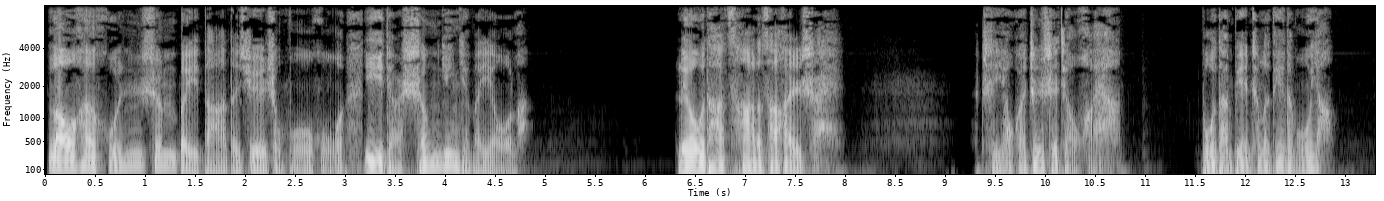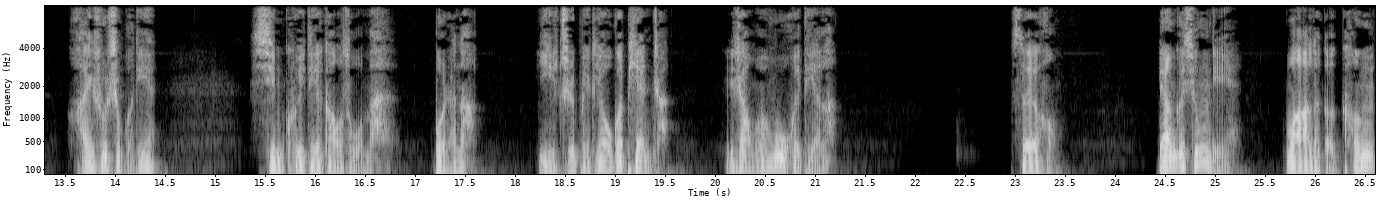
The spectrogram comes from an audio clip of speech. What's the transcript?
老汉浑身被打得血肉模糊，一点声音也没有了。刘大擦了擦汗水，这妖怪真是狡猾呀！不但变成了爹的模样，还说是我爹。幸亏爹告诉我们，不然呐，一直被这妖怪骗着，让我们误会爹了。随后，两个兄弟挖了个坑，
